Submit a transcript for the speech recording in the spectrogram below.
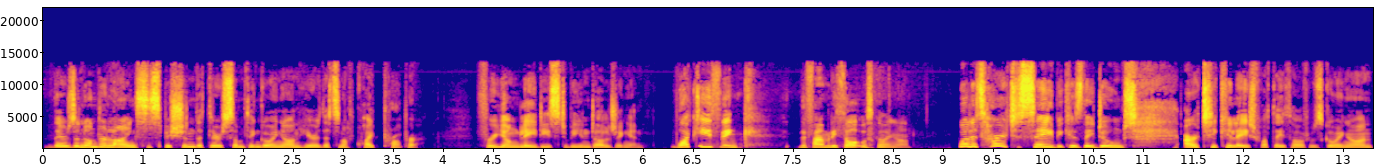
there's an underlying suspicion that there's something going on here that's not quite proper for young ladies to be indulging in. What do you think the family thought was going on? Well, it's hard to say because they don't articulate what they thought was going on.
